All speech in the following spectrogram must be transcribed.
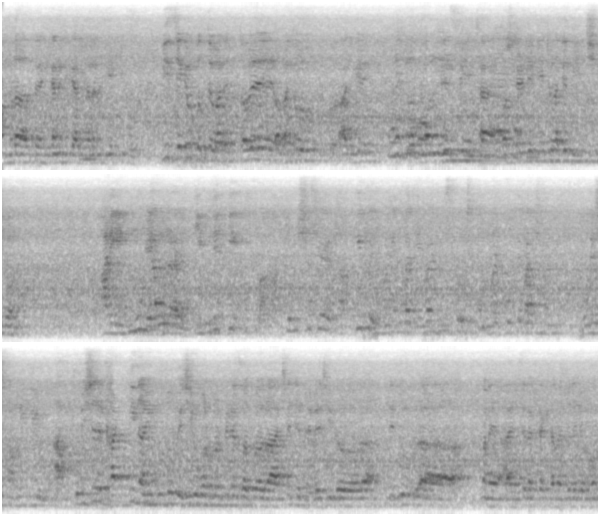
আমরা এখানে ক্যালকাটা দিয়ে কী করব মিস যে কেউ করতে পারে তবে হয়তো আজকে কনফিডেন্সলি হ্যাঁ আজকে দিন ছিল না আর এই টিমদের কি একটু আত্মবিশ্বাসের ঘাটতি রয়েছে মানে ওরা যেভাবে মিস করছে কনভার্ট করতে পারছে না ওদের সামনে গিয়ে আত্মবিশ্বাসের ঘাটতি নাই কিন্তু বেশি ওভার কনফিডেন্স আছে যে ভেবেছিল ওরা যেহেতু মানে আইএসএল একটা খেলা চলে যখন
